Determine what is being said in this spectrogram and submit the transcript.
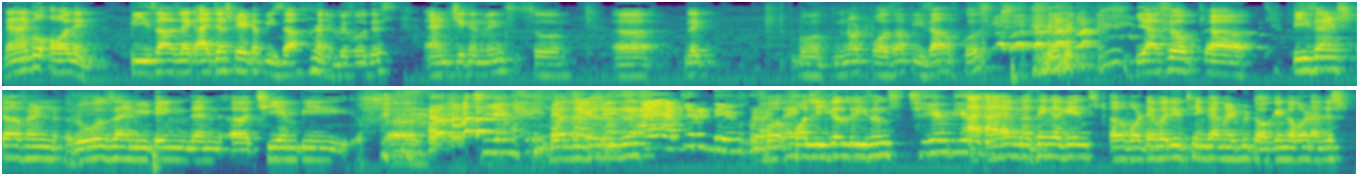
then i go all in. Pizzas like i just ate a pizza before this and chicken wings so uh, like uh, not pizza pizza of course yeah so uh, pizza and stuff and rolls i'm eating then uh, chmp uh, GMP. for legal reasons accurate name. for, for legal reasons GMP I, I have nothing against uh, whatever you think I might be talking about. I'm just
